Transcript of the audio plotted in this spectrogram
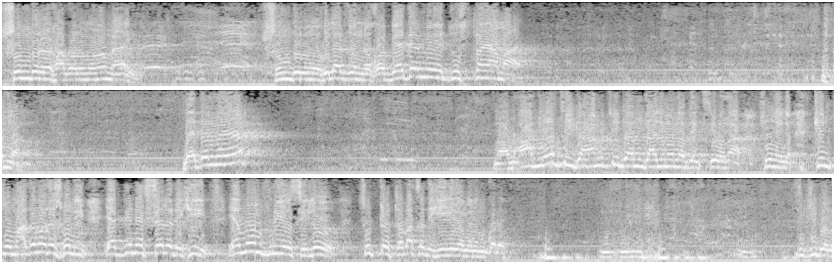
সুন্দরের ভাবল মনে নাই। সুন্দর মহিলার জন্য বেদের মেয়ে জুস নাই আমার। বেদের মেয়ে? আমিও ঠিক আমি ঠিক আমি জানিও না দেখছিও না, শুনি না। কিন্তু মাঝে মাঝে শুনি, একদিন এক ছেলে দেখি, এমন প্রিয় ছিল, ছোট্ট একটা বাচ্চা দেখি করে। কি বল?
